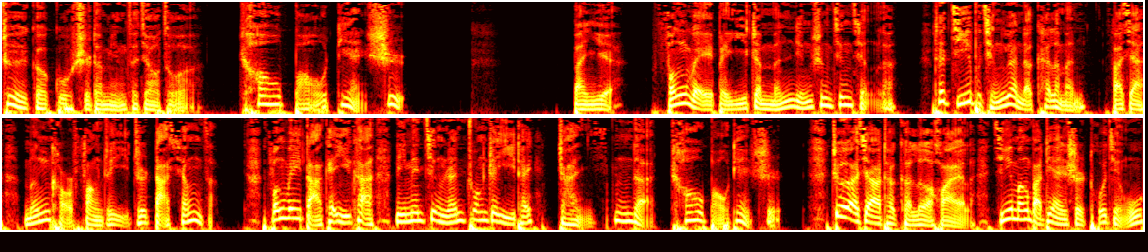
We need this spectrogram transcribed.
这个故事的名字叫做《超薄电视》。半夜，冯伟被一阵门铃声惊醒了，他极不情愿的开了门，发现门口放着一只大箱子。冯伟打开一看，里面竟然装着一台崭新的超薄电视。这下他可乐坏了，急忙把电视拖进屋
